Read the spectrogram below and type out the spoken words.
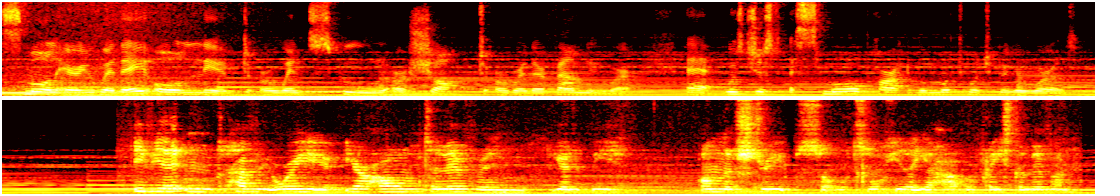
small area where they all lived or went to school or shopped or where their family were uh, was just a small part of a much, much bigger world. If you didn't have your way, your home to live in, you'd be on the street, so it's lucky that you have a place to live in.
